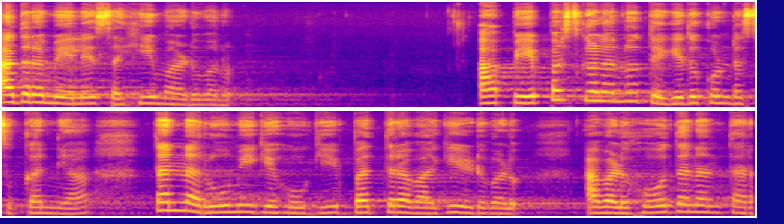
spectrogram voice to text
ಅದರ ಮೇಲೆ ಸಹಿ ಮಾಡುವನು. ಆ ಪೇಪರ್ಸ್ಗಳನ್ನು ತೆಗೆದುಕೊಂಡ ಸುಕನ್ಯಾ ತನ್ನ ರೂಮಿಗೆ ಹೋಗಿ ಭದ್ರವಾಗಿ ಇಡುವಳು. ಅವಳು ಹೋದ ನಂತರ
